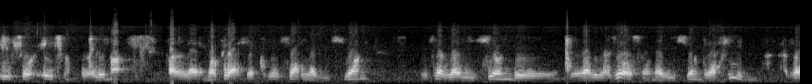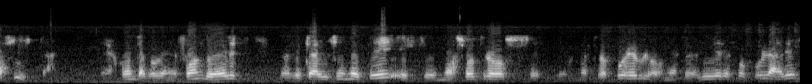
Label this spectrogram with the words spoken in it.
eso es un problema para la democracia. Pero esa es la visión, esa es la visión de, Vargas Llosa, una visión racista. ¿Te das cuenta? Porque en el fondo él lo que está diciéndote es que nosotros, este, nuestro pueblo, nuestros líderes populares,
